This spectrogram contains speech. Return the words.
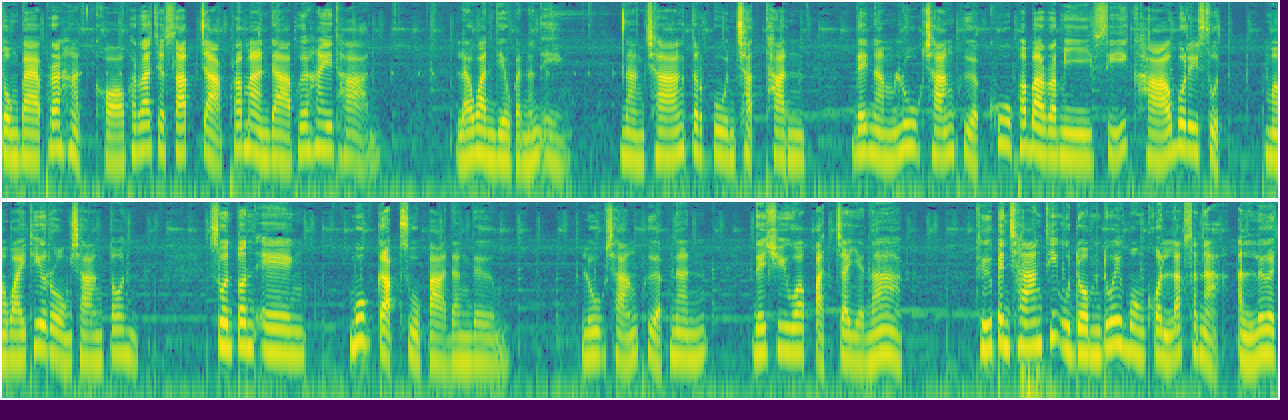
ทรงแบพระหัตถ์ขอพระราชทรัพย์จากพระมารดาเพื่อให้ทาน และวันเดียวกันนั่นเอง นางช้างตระกูลฉัดทัน ได้นำลูกช้างเผือกคู่พระบารมีสีขาวบริสุทธิ์ มาไว้ที่โรงช้างต้น ส่วนตนเองมุ่งกลับสู่ป่าดังเดิม ลูกช้างเผือกนั้น ได้ชื่อว่าปัจจยนาค ถือเป็นช้างที่อุดมด้วยมงคลลักษณะอันเลิศ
